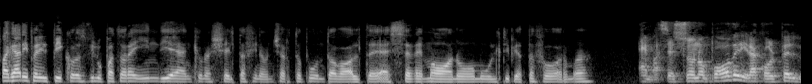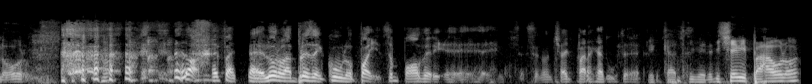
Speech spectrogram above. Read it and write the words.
Magari per il piccolo sviluppatore indie è anche una scelta fino a un certo punto a volte essere mono o multipiattaforma. Eh, ma se sono poveri la colpa è loro. no, infatti, eh, loro l'hanno presa in culo, poi sono poveri e se- se non c'è il paracadute. Che cattiveria. Dicevi Paolo?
